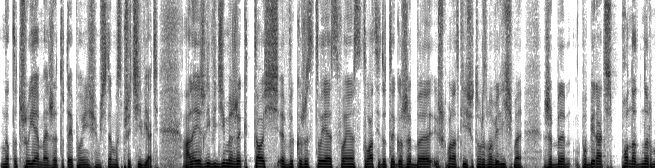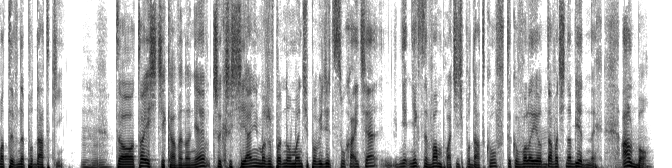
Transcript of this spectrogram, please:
no to czujemy, że tutaj powinniśmy się temu sprzeciwiać. Ale jeżeli widzimy, że ktoś wykorzystuje swoją sytuację do tego, żeby, już chyba nad kiedyś o tym rozmawialiśmy, żeby pobierać ponadnormatywne podatki, mhm. to to jest ciekawe, no nie? Czy chrześcijanin może w pewnym momencie powiedzieć, słuchajcie, nie, nie chcę wam płacić podatków, tylko wolę je mhm. oddawać na biednych. Albo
